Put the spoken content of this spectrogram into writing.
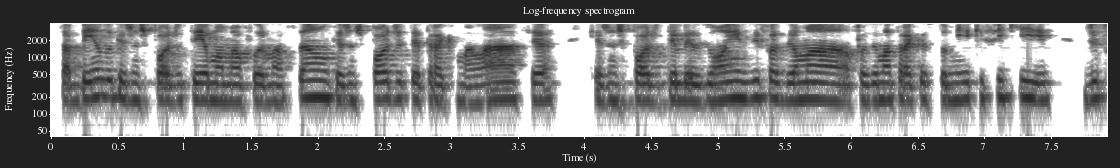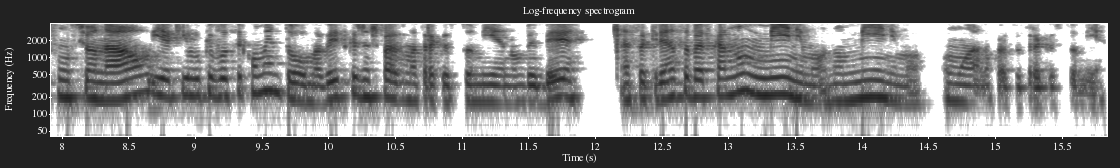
Sabendo que a gente pode ter uma malformação, que a gente pode ter traqueomalácia, que a gente pode ter lesões e fazer uma, fazer uma traqueostomia que fique disfuncional e aquilo que você comentou, uma vez que a gente faz uma traqueostomia num bebê, essa criança vai ficar no mínimo, no mínimo, um ano com essa traqueostomia.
